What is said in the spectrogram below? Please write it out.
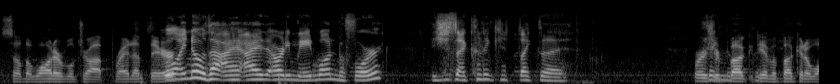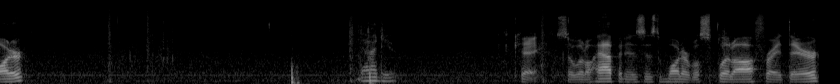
So the water will drop right up there. Well, I know that I I already made one before. It's just I couldn't get like the. Where's your bucket? Do you have a bucket of water? Yeah, I do. Okay. So what'll happen is, is the water will split off right there,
